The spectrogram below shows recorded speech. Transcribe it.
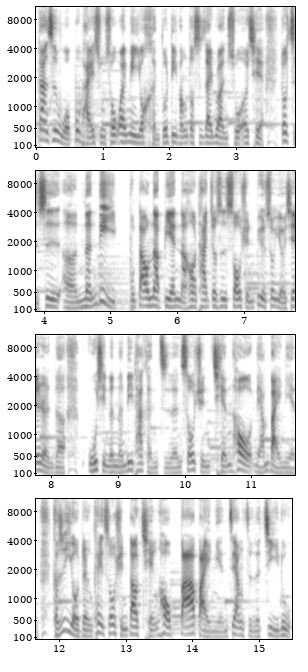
但是我不排除说外面有很多地方都是在乱说，而且都只是呃能力不到那边，然后他就是搜寻，比如说有些人的无形的能力，他可能只能搜寻前后两百年，可是有的人可以搜寻到前后八百年这样子的记录，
